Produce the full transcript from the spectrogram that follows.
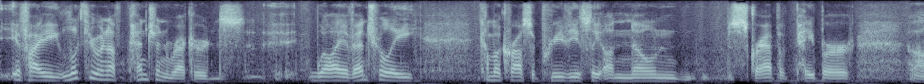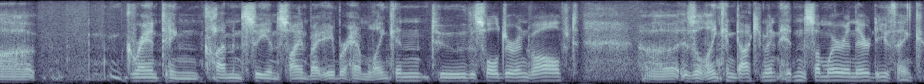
if I look through enough pension records, will I eventually come across a previously unknown scrap of paper uh, granting clemency and signed by Abraham Lincoln to the soldier involved? Uh, is a Lincoln document hidden somewhere in there, do you think?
